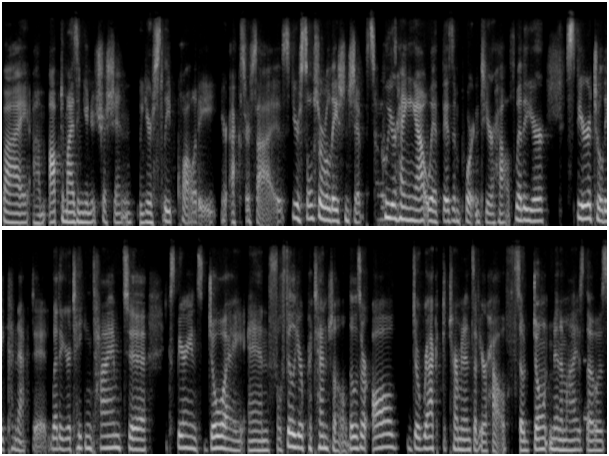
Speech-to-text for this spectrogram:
by um, optimizing your nutrition, your sleep quality, your exercise, your social relationships, who you're hanging out with is important to your health, whether you're spiritually connected, whether you're taking time to experience joy and fulfill your potential. Those are all direct determinants of your health. So don't minimize those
